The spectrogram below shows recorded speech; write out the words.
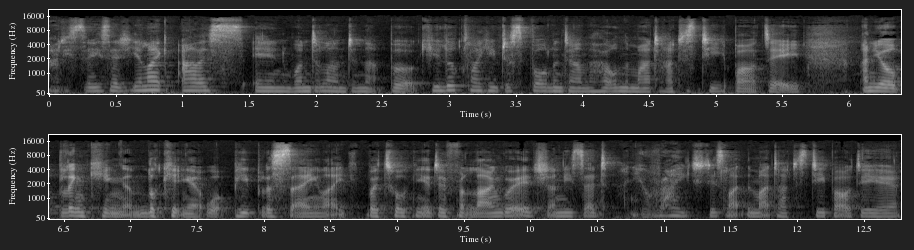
And he said, You're like Alice in Wonderland in that book. You look like you've just fallen down the hole in the Mad Hatter's Tea Party and you're blinking and looking at what people are saying, like we're talking a different language. And he said, And you're right, it is like the Mad Hatter's Tea Party here.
